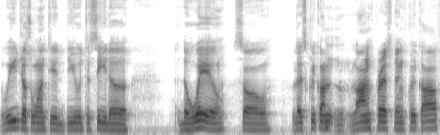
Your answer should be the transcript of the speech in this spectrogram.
we just wanted you to see the the whale. So let's click on long press then click off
